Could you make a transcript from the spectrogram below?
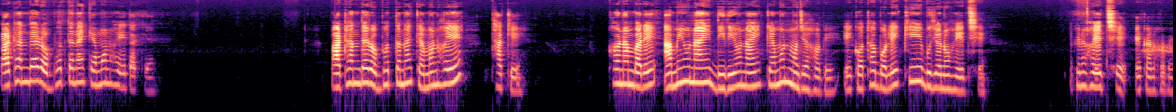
পাঠানদের অভ্যর্থনায় কেমন হয়ে থাকে? পাঠানদের অভ্যর্থনা কেমন হয়ে থাকে? খ নাম্বারে, আমিও নাই, দিদিও নাই, কেমন মজা হবে? এই কথা বলে কি বোঝানো হয়েছে? এখানে হয়েছে, একার হবে।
